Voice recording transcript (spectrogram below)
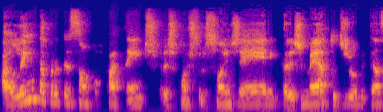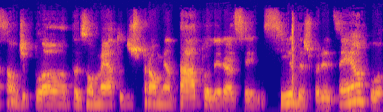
além da proteção por patentes para as construções gênicas, métodos de obtenção de plantas ou métodos para aumentar a tolerância a herbicidas, por exemplo,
